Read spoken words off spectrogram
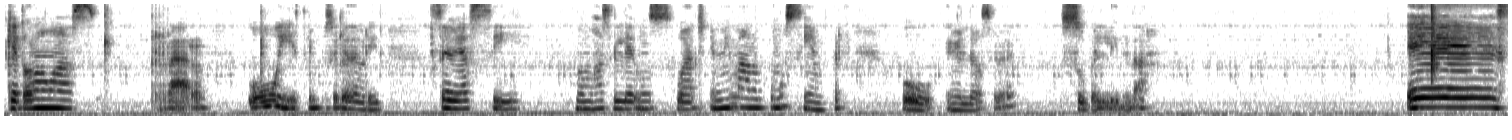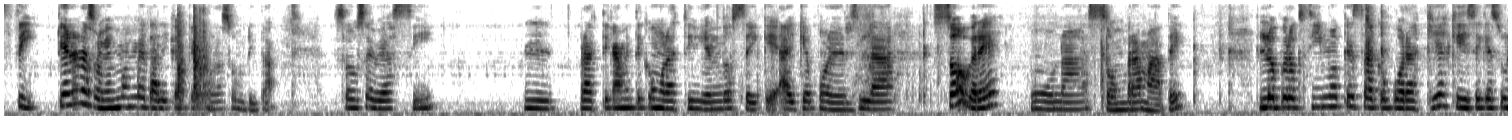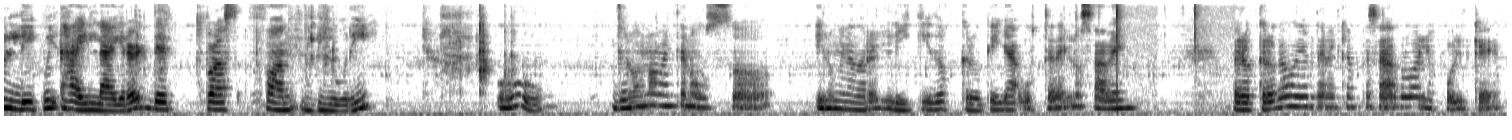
¡Qué tono más raro! ¡Uy! Está imposible de abrir. Se ve así. Vamos a hacerle un swatch en mi mano como siempre. O en el dedo se ve súper linda. Eh, sí, tiene razón, es más metálica que una sombrita. Eso se ve así. Mm, prácticamente como la estoy viendo, sé que hay que ponerla sobre una sombra mate. Lo próximo que saco por aquí es que dice que es un liquid highlighter de Trust Fun Beauty. Uh, yo normalmente no uso iluminadores líquidos, creo que ya ustedes lo saben. Pero creo que voy a tener que empezar a probarlos porque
